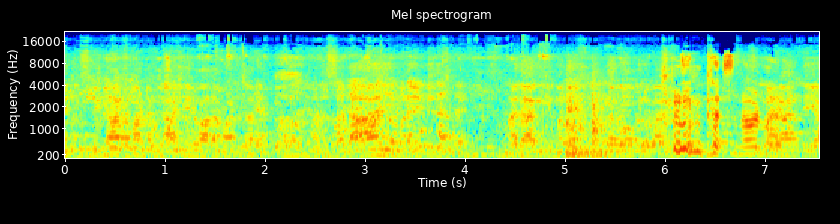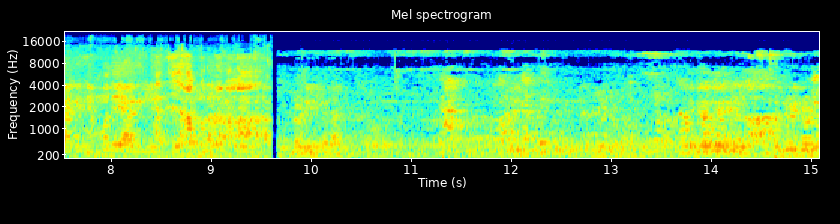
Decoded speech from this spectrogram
ಏನು ಸ್ವೀಕಾರ ಮಾಡಿ ಆಶೀರ್ವಾದ ಮಾಡ್ತಾರೆ ಅದು ಸದಾ ಈ ಮನೆಯಲ್ಲಿ ಇರುತ್ತೆ. ಹಾಗಾಗಿ ಈ ಮನೆ ಶಾಂತಿಯಾಗಿ ನೆಮ್ಮದಿಯಾಗಿರಲಿ ನೋಡಿ ಇಲ್ಲಿ ನೋಡಿ. ಅಲ್ಲಿ ನೋಡಿ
